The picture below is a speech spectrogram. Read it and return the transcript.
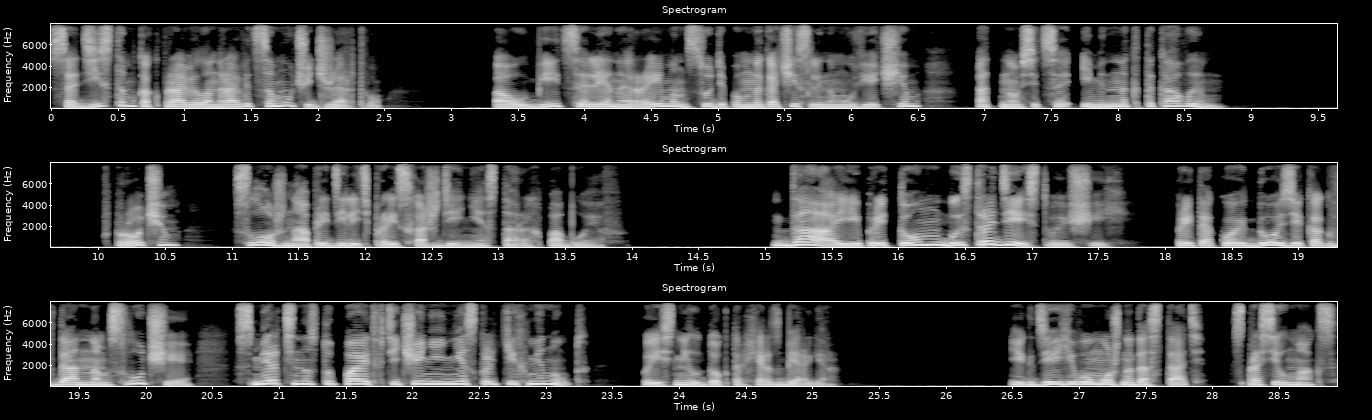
Садистам, как правило, нравится мучить жертву. А убийца Лены Реймон, судя по многочисленным увечьям, относится именно к таковым. Впрочем, сложно определить происхождение старых побоев. Да, и при том быстродействующий. При такой дозе, как в данном случае, смерть наступает в течение нескольких минут —— пояснил доктор Херцбергер. «И где его можно достать?» — спросил Макс.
